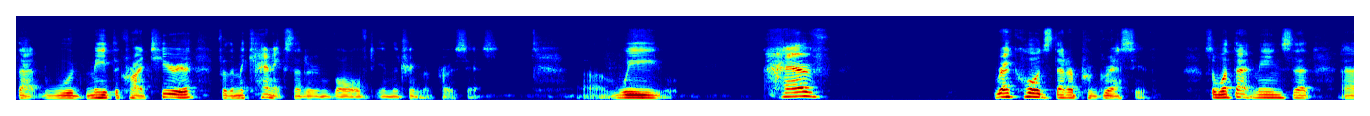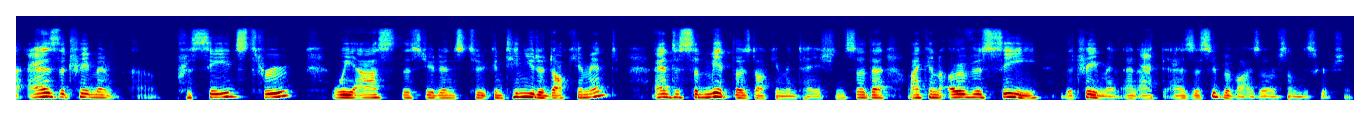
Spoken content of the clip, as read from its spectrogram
that would meet the criteria for the mechanics that are involved in the treatment process. Um, we have records that are progressive. So what that means that uh, as the treatment uh, proceeds through, we ask the students to continue to document and to submit those documentations so that I can oversee the treatment and act as a supervisor of some description.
